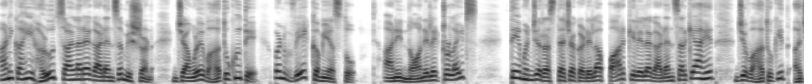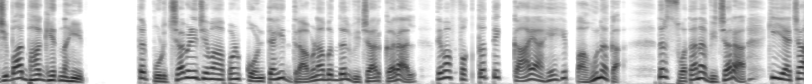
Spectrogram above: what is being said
आणि काही हळूच चालणाऱ्या गाड्यांचं मिश्रण ज्यामुळे वाहतूक होते पण वेग कमी असतो. आणि नॉन इलेक्ट्रोलाइट्स ते म्हणजे रस्त्याच्या कडेला पार्क केलेल्या गाड्यांसारखे आहेत जे वाहतुकीत अजिबात भाग घेत नाहीत. तर पुढच्या वेळी जेव्हा आपण कोणत्याही द्रावणाबद्दल विचार कराल तेव्हा फक्त ते काय आहे हे पाहू नका. तर स्वतःना विचारा की याच्या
